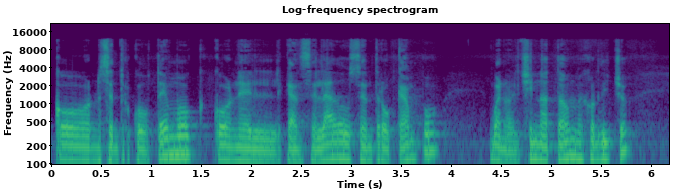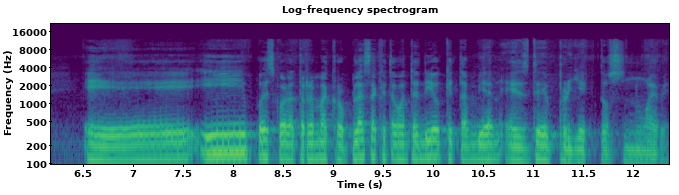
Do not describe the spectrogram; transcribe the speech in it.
con Centro Cuauhtémoc, con el cancelado Centro Campo, bueno, el Chinatown, mejor dicho. Eh, y pues con la Torre Macroplaza, que tengo entendido que también es de Proyectos 9.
